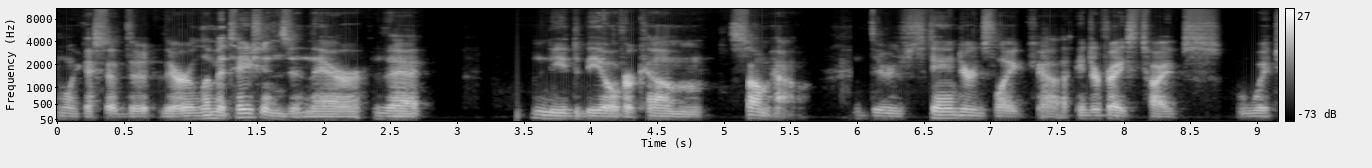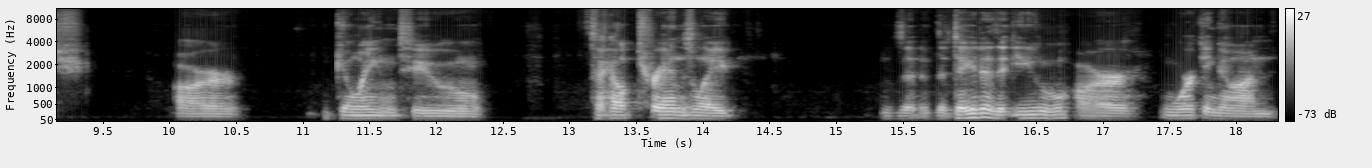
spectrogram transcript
like I said, there, there are limitations in there that need to be overcome somehow. There's standards like uh, interface types, which are going to to help translate the, the data that you are working on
